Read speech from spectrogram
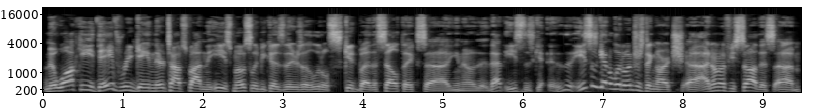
Milwaukee, they've regained their top spot in the East mostly because there's a little skid by the Celtics. Uh, you know, that East is getting the East is getting a little interesting. Arch, uh, I don't know if you saw this. Um,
